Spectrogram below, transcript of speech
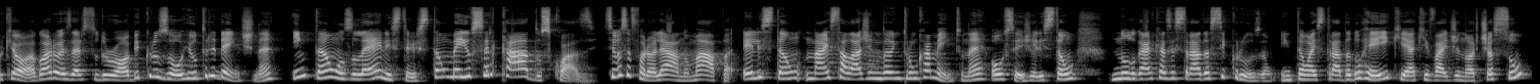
Porque, ó, agora o exército do Robb cruzou o Rio Tridente, né? Então, os Lannisters estão meio cercados, quase. Se você for olhar no mapa, eles estão na estalagem do entroncamento, né? Ou seja, eles estão no lugar que as estradas se cruzam. Então, a Estrada do Rei, que é a que vai de norte a sul,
